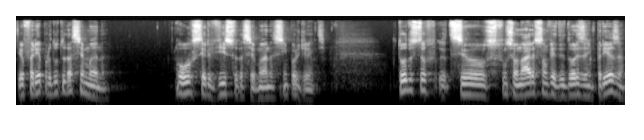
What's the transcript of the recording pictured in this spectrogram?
eu faria produto da semana ou serviço da semana, assim por diante. Todos os seus funcionários são vendedores da empresa.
